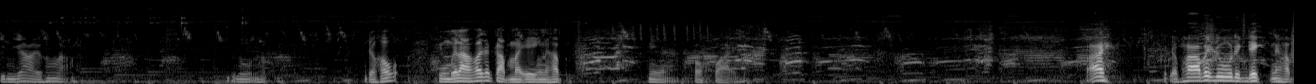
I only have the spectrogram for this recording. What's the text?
กินหญ้าอยู่ข้างหลังอยู่นู่นครับ เดี๋ยวเขา ถึงเวลาเขาจะกลับมาเองนะครับ นี่ยคอควาย ไปเดี๋ยวพาไปดูเด็กๆนะครับ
